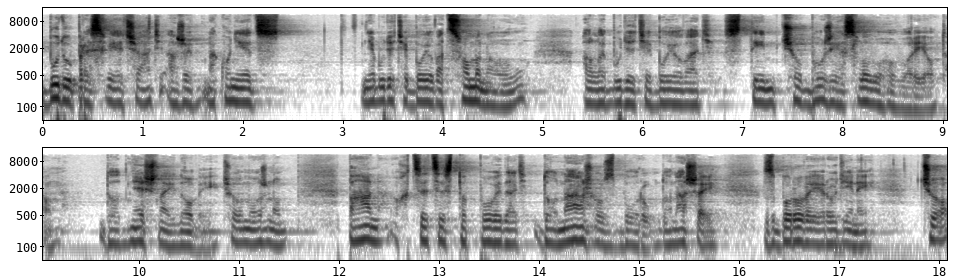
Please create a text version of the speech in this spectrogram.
budú presviečať a že nakoniec nebudete bojovať so mnou, ale budete bojovať s tým, čo Božie slovo hovorí o tom. Do dnešnej doby, čo možno pán chce cez to povedať do nášho zboru, do našej zborovej rodiny, čo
